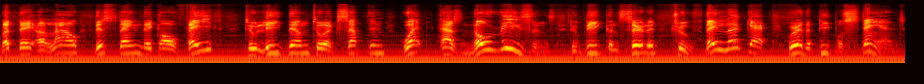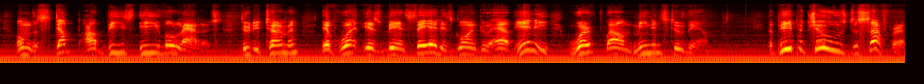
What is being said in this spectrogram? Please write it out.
but they allow this thing they call faith to lead them to accepting what has no reasons to be considered truth. They look at where the people stand on the step of these evil ladders to determine if what is being said is going to have any worthwhile meanings to them. The people choose to suffer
